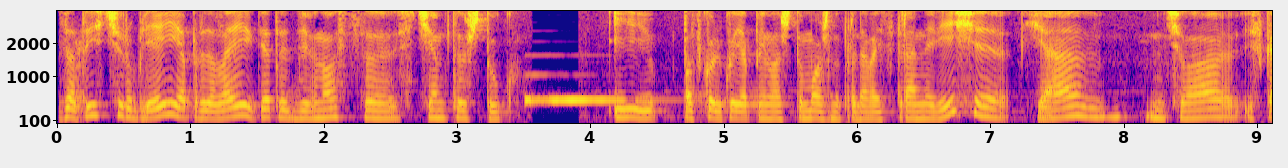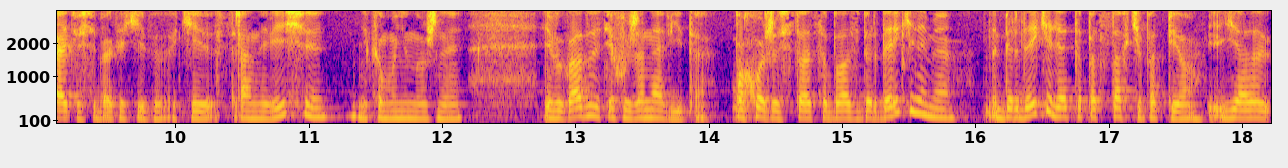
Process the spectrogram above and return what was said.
За тысячу рублей я продала ей где-то 90 с чем-то штук. И поскольку я поняла, что можно продавать странные вещи, я начала искать у себя какие-то такие странные вещи, никому не нужные, и выкладывать их уже на Авито. Похожая ситуация была с бердекелями. Бердекели – это подставки под пиво. Я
